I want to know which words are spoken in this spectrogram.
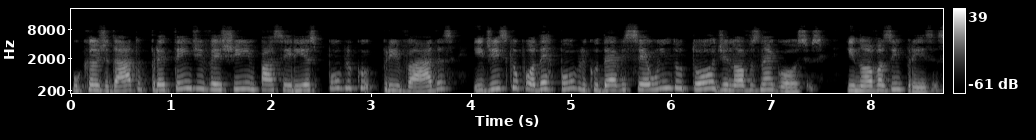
O candidato pretende investir em parcerias público-privadas e diz que o poder público deve ser o indutor de novos negócios e novas empresas,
